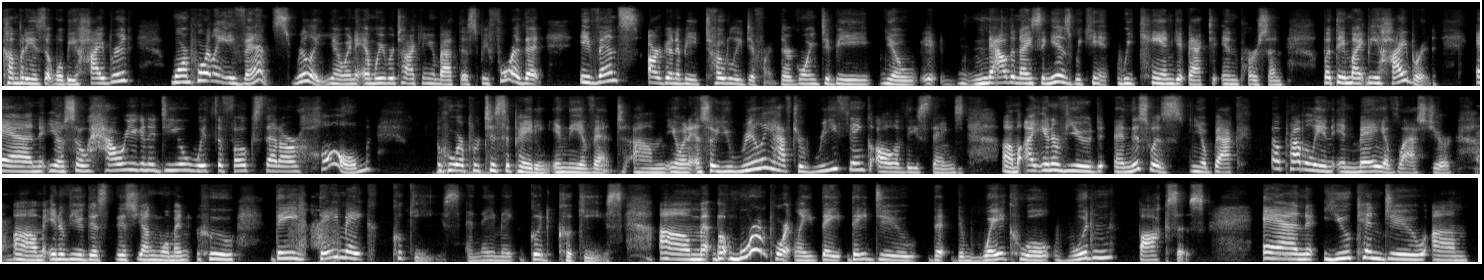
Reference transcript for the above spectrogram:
companies that will be hybrid. More importantly events really you know and, and we were talking about this before that events are going to be totally different. They're going to be you know it, now the nice thing is we can't we can get back to in person but they might be hybrid. And you know so how are you going to deal with the folks that are home who are participating in the event? Um, you know and, and, so you really have to rethink all of these things. Um, i interviewed and this was you know back oh, probably in, in May of last year, um, interviewed this this young woman who they they make cookies and they make good cookies. Um, but more importantly, they they do the, the way cool wooden boxes, and you can do. Um,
